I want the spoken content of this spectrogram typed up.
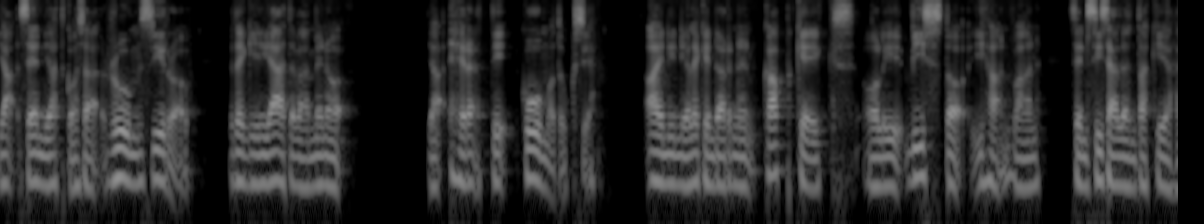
Ja sen jatkoosa Room Zero, jotenkin jäätävä meno ja herätti kuumotuksia. Ainin ja legendaarinen Cupcakes oli visto ihan vaan sen sisällön takia,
